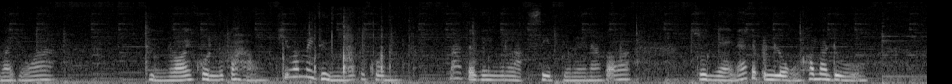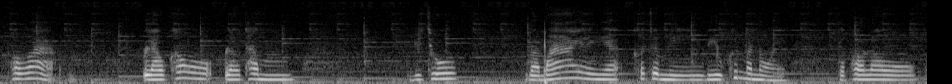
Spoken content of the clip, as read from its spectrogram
หมายถึงว่าถึงร้อยคนหรือเปล่า คิดว่าไม่ถึงนะทุกคน น่าจะยังหลักสิบอยู่เลยนะ เพราะว่าส่วนใหญ่น่าจะเป็นหลงเข้ามาดู เพราะว่าเราเข้าเราทำ YouTube หน่อไม้อะไรเงี้ย ก็จะมีวิวขึ้นมาหน่อย แต่พอเราไป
